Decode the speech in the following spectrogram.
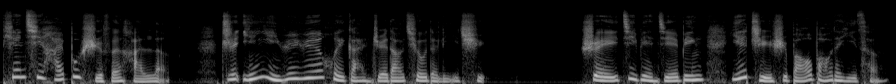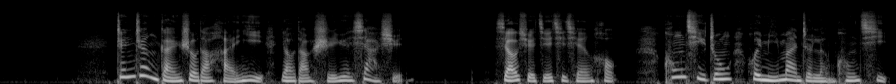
天气还不十分寒冷，只隐隐约约会感觉到秋的离去。水即便结冰，也只是薄薄的一层。真正感受到寒意，要到十月下旬。小雪节气前后，空气中会弥漫着冷空气，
